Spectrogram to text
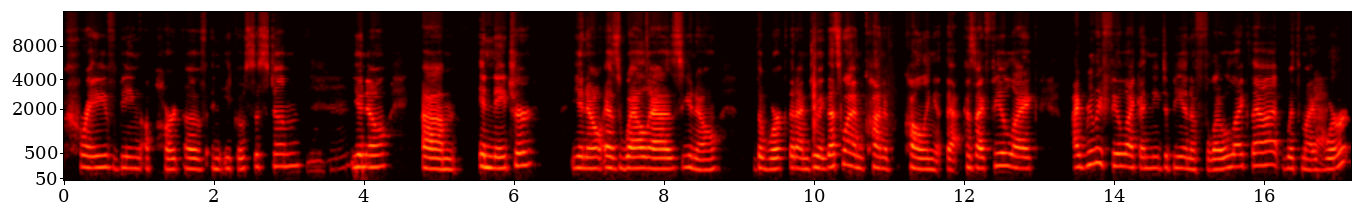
crave being a part of an ecosystem mm-hmm. you know um, in nature you know as well as you know the work that i'm doing. That's why i'm kind of calling it that because i feel like i really feel like i need to be in a flow like that with my work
